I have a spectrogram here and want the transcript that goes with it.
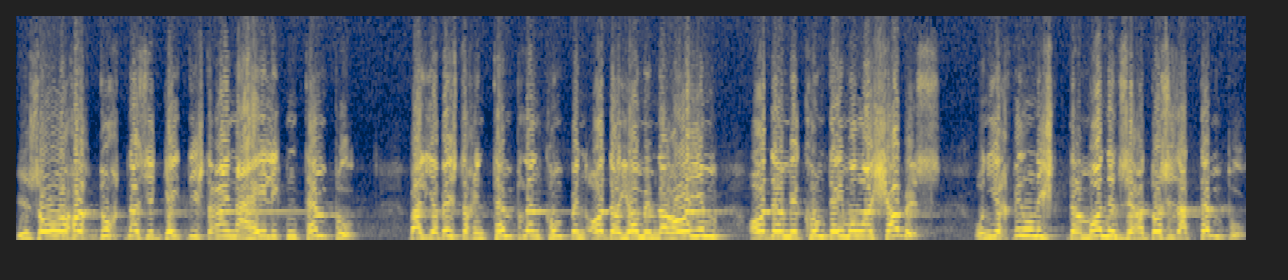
Ihr soll euch duchten, als ihr geht nicht rein in einen heiligen Tempel, weil ihr wisst doch, in Tempeln kommt man oder mit einem Räum, oder man kommt einmal nach Schabbos. Und ich will nicht der Mannen sagen, das ist ein Tempel.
